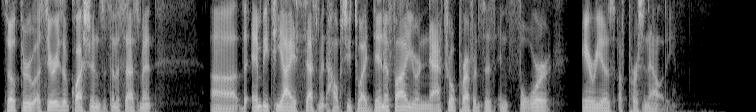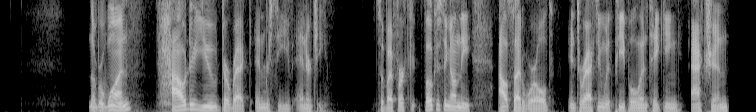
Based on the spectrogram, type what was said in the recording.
So through a series of questions, it's an assessment uh, the MBTI assessment helps you to identify your natural preferences in four areas of personality. Number one, how do you direct and receive energy? So, by fo- focusing on the outside world, interacting with people, and taking action,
